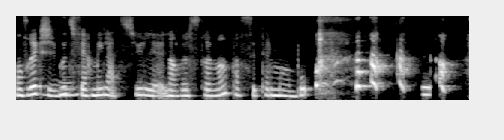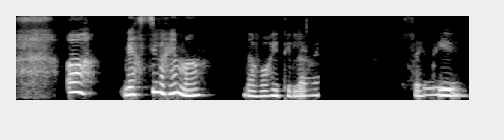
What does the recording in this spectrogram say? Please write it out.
On dirait que j'ai le goût de fermer là-dessus l'enregistrement parce que c'est tellement beau. oh, merci vraiment d'avoir été là. Ben, C'était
